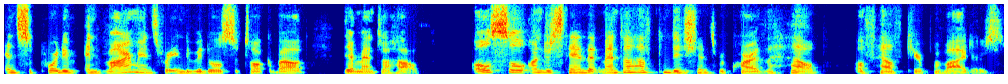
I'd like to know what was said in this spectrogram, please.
and supportive environments for individuals to talk about their mental health. Also, understand that mental health conditions require the help of healthcare providers.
